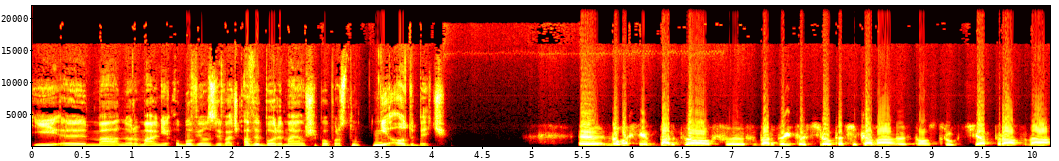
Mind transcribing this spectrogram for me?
i ma normalnie obowiązywać, a wybory mają się po prostu nie odbyć. E, no właśnie, bardzo, bardzo interesująca, ciekawa konstrukcja prawna.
